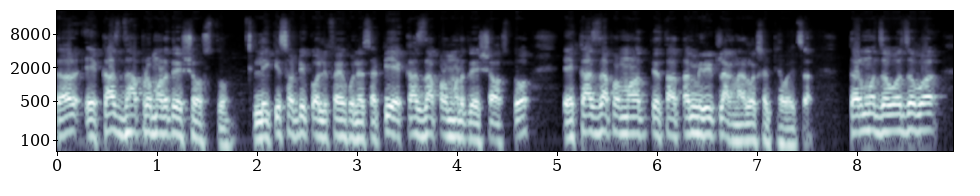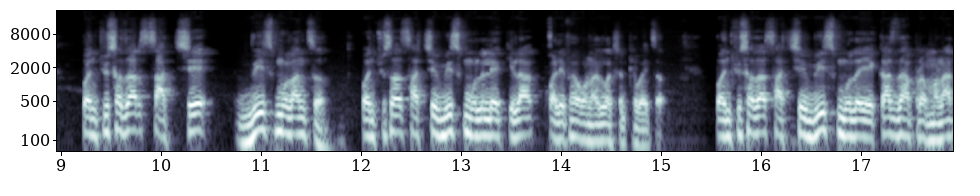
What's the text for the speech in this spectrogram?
तर एकाच दहा प्रमाणात रेशो असतो. लेखीसाठी क्वालिफाय होण्यासाठी एकाच दहा प्रमाणात रेशो असतो. एकाच दहा प्रमाणात त्याचा आता मिरिट लागणार लक्षात ठेवायचं. तर मग जवळजवळ पंचवीस हजार सातशे वीस मुलांचं पंचवीस हजार सातशे वीस मुलं लेखीला क्वालिफाय होणार लक्षात ठेवायचं. पंचवीस हजार सातशे वीस मुलं एकाच दहा प्रमाणात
